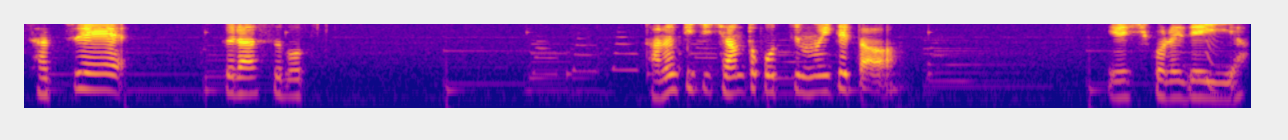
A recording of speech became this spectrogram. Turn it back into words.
撮影、プラスボ、たぬきちちゃんとこっち向いてた？よし、これでいいや。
